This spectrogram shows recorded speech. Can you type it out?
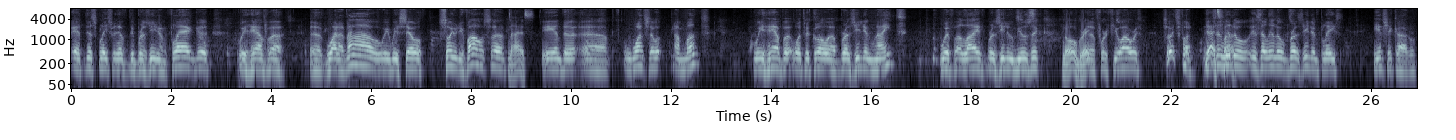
at this place, we have the Brazilian flag. Uh, we have uh, Guaraná. We, we sell sonho de valsa. Nice. And uh, uh, once a, a month, we have uh, what we call a Brazilian night with a live Brazilian music Oh, great. uh, for a few hours. So it's fun. Yeah, it's, it's a fun. little it's a little Brazilian place in Chicago.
